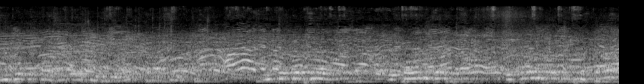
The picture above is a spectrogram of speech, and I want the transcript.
Ahora, de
